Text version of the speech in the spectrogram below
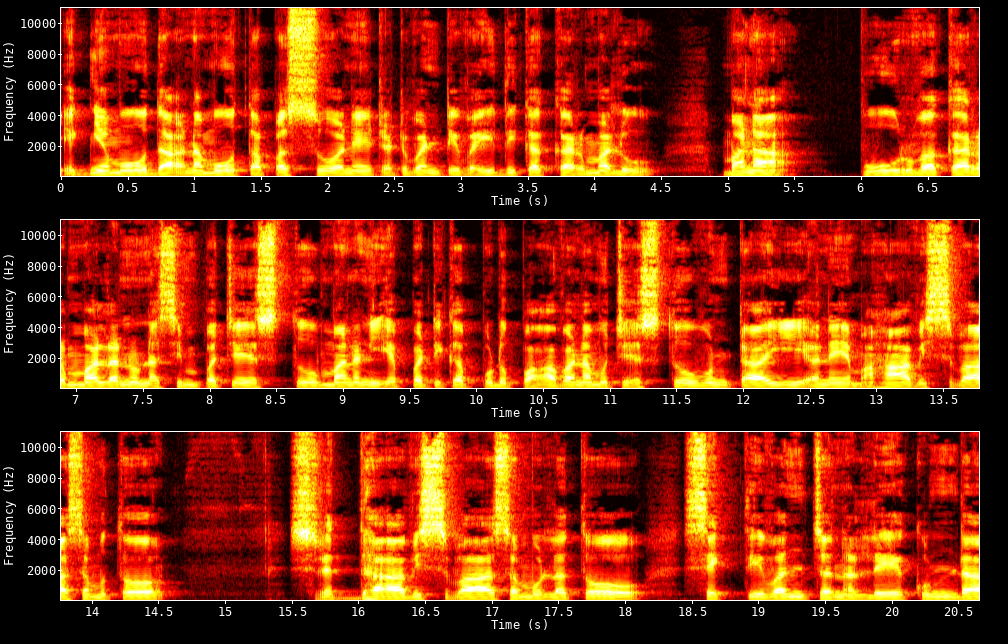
యజ్ఞము దానము తపస్సు అనేటటువంటి వైదిక కర్మలు మన పూర్వకర్మలను నశింపచేస్తూ మనని ఎప్పటికప్పుడు పావనము చేస్తూ ఉంటాయి అనే మహావిశ్వాసముతో శ్రద్ధా విశ్వాసములతో శక్తివంచన లేకుండా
